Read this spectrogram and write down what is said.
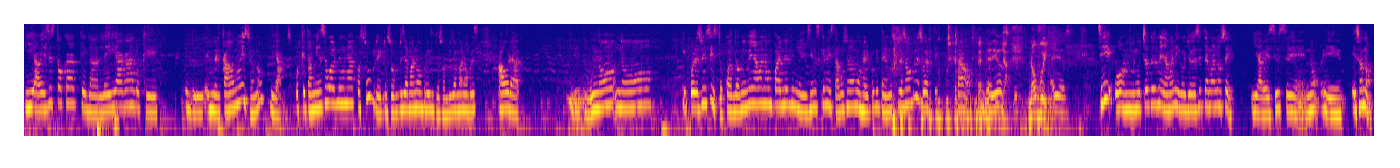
Y a veces toca que la ley haga lo que el, el mercado no hizo, ¿no? Digamos, porque también se vuelve una costumbre, los hombres llaman hombres y los hombres llaman hombres. Ahora, no, no, y por eso insisto, cuando a mí me llaman a un panel y me dicen es que necesitamos una mujer porque tenemos tres hombres, suerte. Chao. Adiós. Ya, no fui. Adiós. Sí, o muchas veces me llaman y digo, yo de ese tema no sé. Y a veces eh, no, eh, eso no.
